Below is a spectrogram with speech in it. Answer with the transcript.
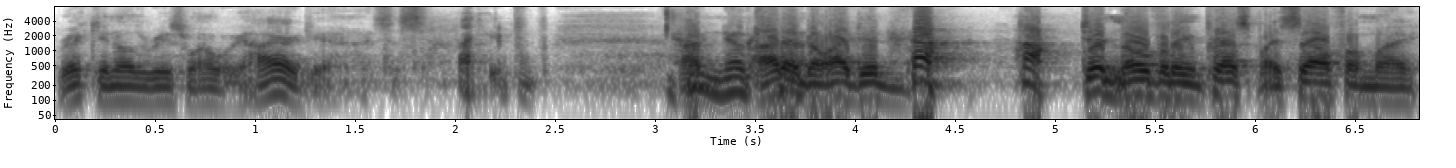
Rick, you know the reason why we hired you?" I said, "I, I, no I don't know. I didn't didn't overly impress myself on my."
